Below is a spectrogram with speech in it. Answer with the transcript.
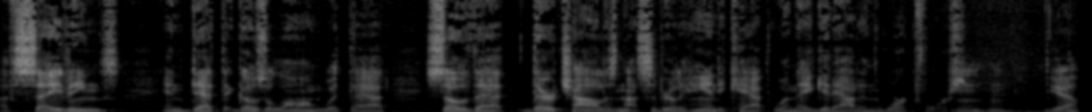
of savings and debt that goes along with that so that their child is not severely handicapped when they get out in the workforce. Mm-hmm. Yeah,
